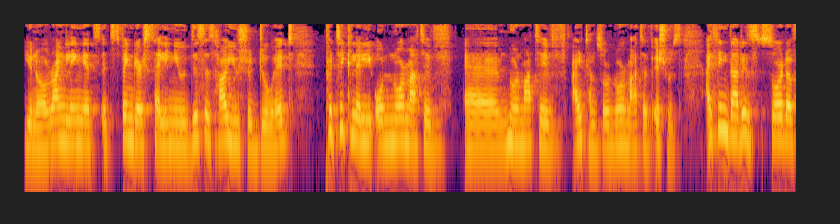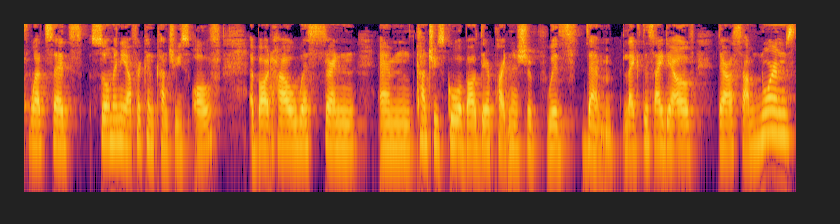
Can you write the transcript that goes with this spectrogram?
you know, wrangling its its fingers, telling you this is how you should do it particularly on normative uh, normative items or normative issues. I think that is sort of what sets so many African countries off about how Western um, countries go about their partnership with them. Like this idea of there are some norms,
